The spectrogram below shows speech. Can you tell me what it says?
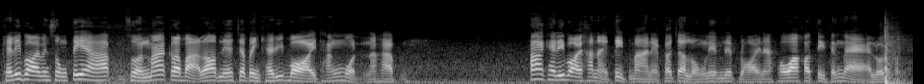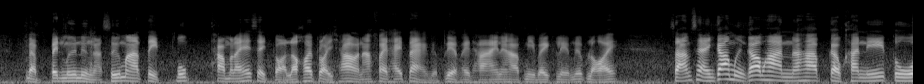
แคดดี้บอยเป็นทรงเตี้ยครับส่วนมากกระบะรอบนี้จะเป็นแคดดี้บอยทั้งหมดนะครับ ถ้าแคดดี้บอยคันไหนติดมาเนี่ยก็จะลงเล่มเรียบร้อยนะ เพราะว่าเขาติดตั้งแต่รถแบบเป็นมือหนึ่งอะซื้อมาติดปุ๊บทำอะไรให้เสร็จก่อนแล้วค่อยปล่อยเช่านะ ไฟท้ายแตกเดี๋ยวเปลี่ยนไฟท้ายนะครับ มีใบเคลมเรียบร้อย 3 9 9 0 0 0นะครับ กับคันนี้ตัว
